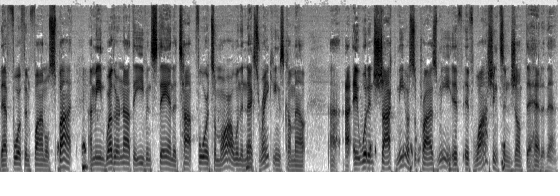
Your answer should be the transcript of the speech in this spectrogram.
that fourth and final spot. I mean, whether or not they even stay in the top four tomorrow when the next rankings come out, uh, it wouldn't shock me or surprise me if, if Washington jumped ahead of them.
